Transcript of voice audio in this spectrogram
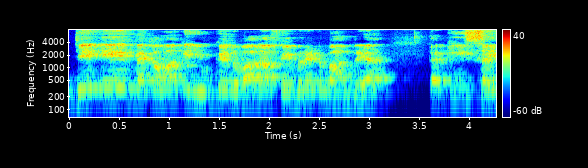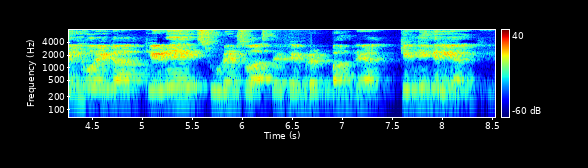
ਜੇ ਇਹ ਮੈਂ ਕਹਾਂ ਕਿ ਯੂਕੇ ਦੁਬਾਰਾ ਫੇਵਰਿਟ ਬਣ ਰਿਹਾ ਤਾਂ ਕੀ ਸਹੀ ਹੋਏਗਾ? ਕਿਹੜੇ ਸਟੂਡੈਂਟਸ ਵਾਸਤੇ ਫੇਵਰਿਟ ਬਣ ਰਿਹਾ? ਕਿੰਨੀ ਕੁ ਰਿਐਲਿਟੀ ਹੈ?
